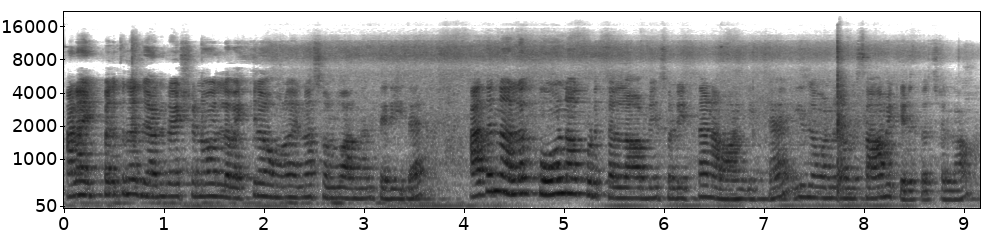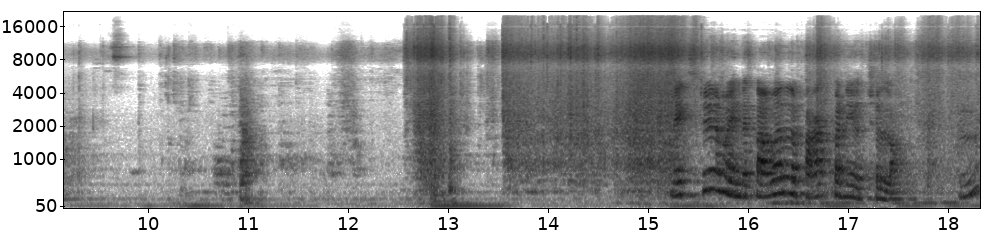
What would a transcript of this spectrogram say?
ஆனால் இப்போ இருக்கிற ஜென்ரேஷனோ இல்லை வைக்கிறவங்களோ என்ன சொல்லுவாங்கன்னு தெரியல. அதனால கோனாக கொடுத்துடலாம் அப்படின்னு சொல்லிட்டு தான் நான் வாங்கிட்டேன் இது ஒன்று நம்ம சாமிக்கு எடுத்து வச்சிடலாம். நெக்ஸ்ட்டு நம்ம இந்த கவரில் பேக் பண்ணி வச்சிடலாம். ம்?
